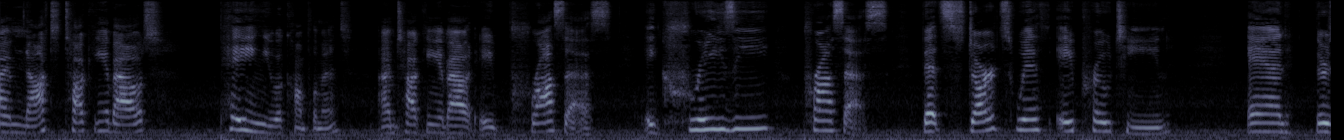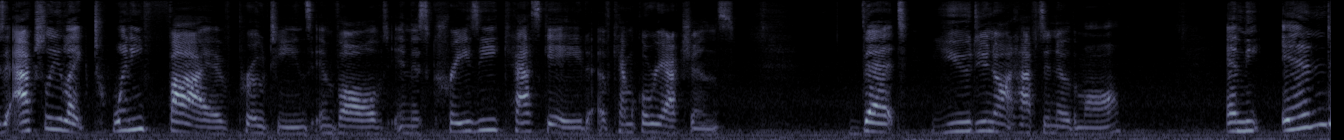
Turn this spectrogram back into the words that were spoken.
I'm not talking about paying you a compliment. I'm talking about a process, a crazy process that starts with a protein and there's actually like 25 proteins involved in this crazy cascade of chemical reactions that you do not have to know them all. And the end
